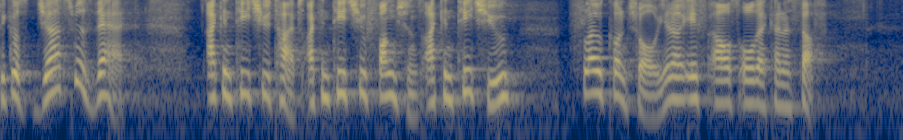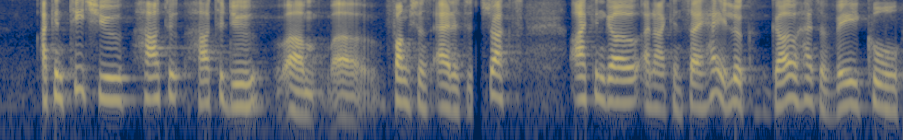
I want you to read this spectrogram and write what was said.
Because just with that, I can teach you types, I can teach you functions, I can teach you flow control, you know, if, else, all that kind of stuff. I can teach you how to, how to do um, uh, functions added to structs. I can go and I can say, hey, look, Go has a very cool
